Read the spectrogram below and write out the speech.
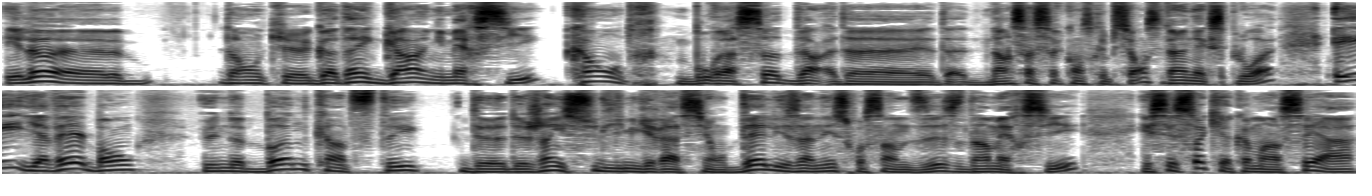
Et là, euh, donc euh, Godin gagne Mercier contre Bourassa dans, de- de- dans sa circonscription. C'était un exploit. Et il y avait bon une bonne quantité de, de gens issus de l'immigration dès les années 70 dans Mercier. Et c'est ça qui a commencé à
